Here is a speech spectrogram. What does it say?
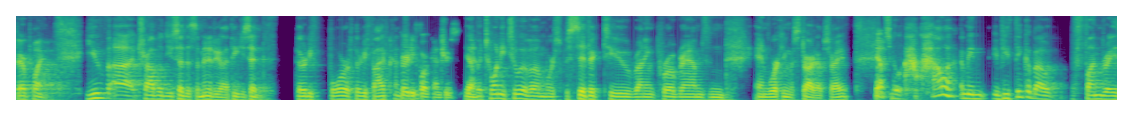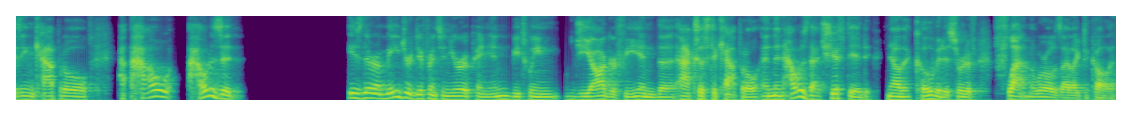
fair point. You've uh, traveled. You said this a minute ago. I think you said 34 35 countries? 34 countries yeah, yeah, but 22 of them were specific to running programs and and working with startups right? Yeah. so how i mean if you think about fundraising capital how how does it is there a major difference in your opinion between geography and the access to capital? And then how has that shifted now that covid is sort of flattened the world as i like to call it?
